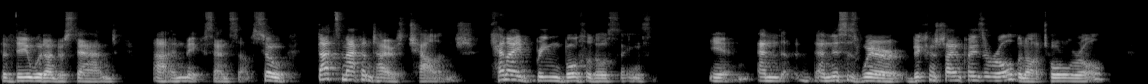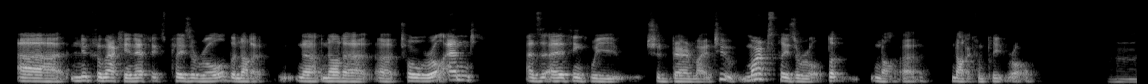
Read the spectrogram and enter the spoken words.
that they would understand uh, and make sense of. So that's MacIntyre's challenge. Can I bring both of those things in? And and this is where Wittgenstein plays a role, but not a total role. Uh, Nicomachean ethics plays a role, but not a not, not a, a total role. And as I think we should bear in mind too, Marx plays a role, but not a not a complete role. Mm-hmm.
